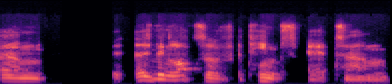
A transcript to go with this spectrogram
um, there's been lots of attempts at um,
